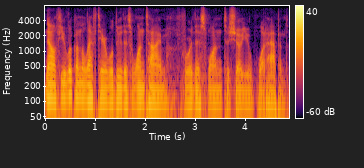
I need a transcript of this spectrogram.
Now if you look on the left here, we'll do this one time for this one to show you what happened.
